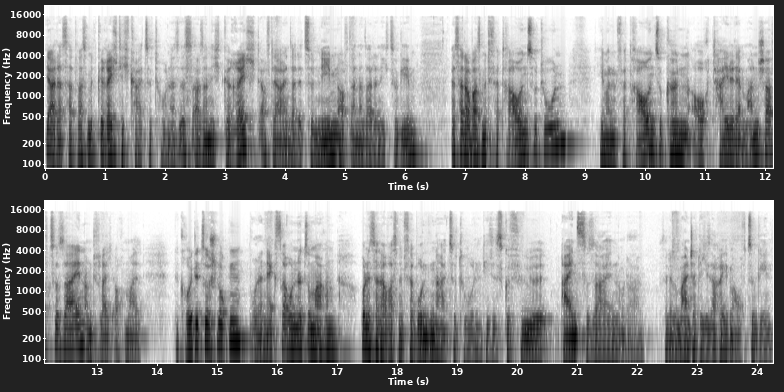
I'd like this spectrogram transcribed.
ja, das hat was mit Gerechtigkeit zu tun. Es ist also nicht gerecht, auf der einen Seite zu nehmen, auf der anderen Seite nicht zu geben. Es hat auch was mit Vertrauen zu tun, jemandem vertrauen zu können, auch Teil der Mannschaft zu sein und vielleicht auch mal eine Kröte zu schlucken oder eine extra Runde zu machen. Und es hat auch was mit Verbundenheit zu tun, dieses Gefühl, eins zu sein oder für eine gemeinschaftliche Sache eben aufzugehen.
